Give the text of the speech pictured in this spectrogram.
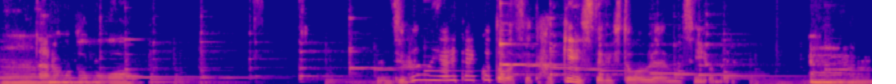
うんなるほど。自分のやりたいことがそうやってはっきりしてる人は羨ましいよね。うん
